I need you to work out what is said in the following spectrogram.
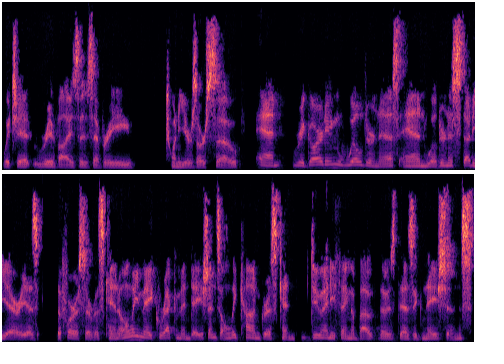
which it revises every 20 years or so. And regarding wilderness and wilderness study areas, the Forest Service can only make recommendations. Only Congress can do anything about those designations.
